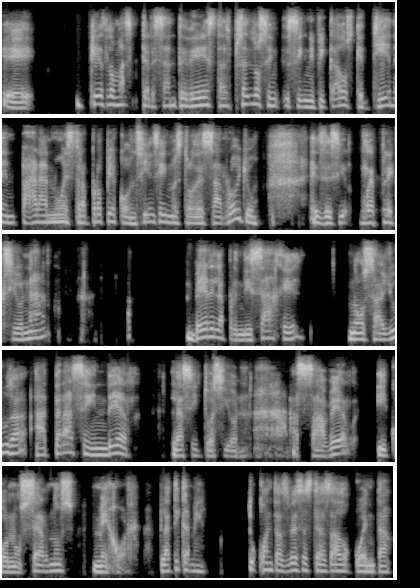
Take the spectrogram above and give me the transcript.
Eh, ¿Qué es lo más interesante de estas? Pues es los significados que tienen para nuestra propia conciencia y nuestro desarrollo. Es decir, reflexionar ver el aprendizaje nos ayuda a trascender la situación, a saber y conocernos mejor. Platícame, ¿tú cuántas veces te has dado cuenta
